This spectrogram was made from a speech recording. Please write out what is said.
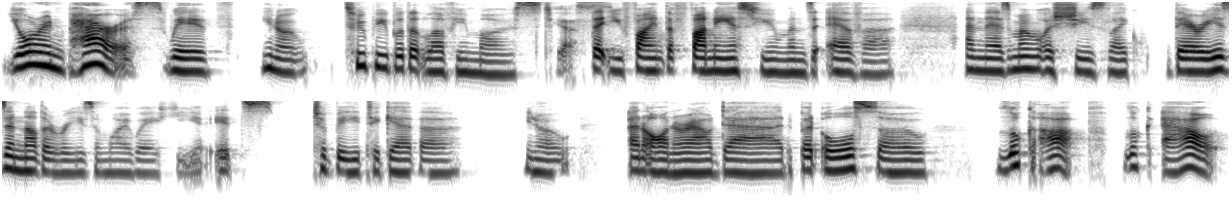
you're in Paris with, you know, two people that love you most. Yes. That you find the funniest humans ever. And there's a moment where she's like, there is another reason why we're here. It's to be together, you know, and honor our dad, but also look up, look out.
